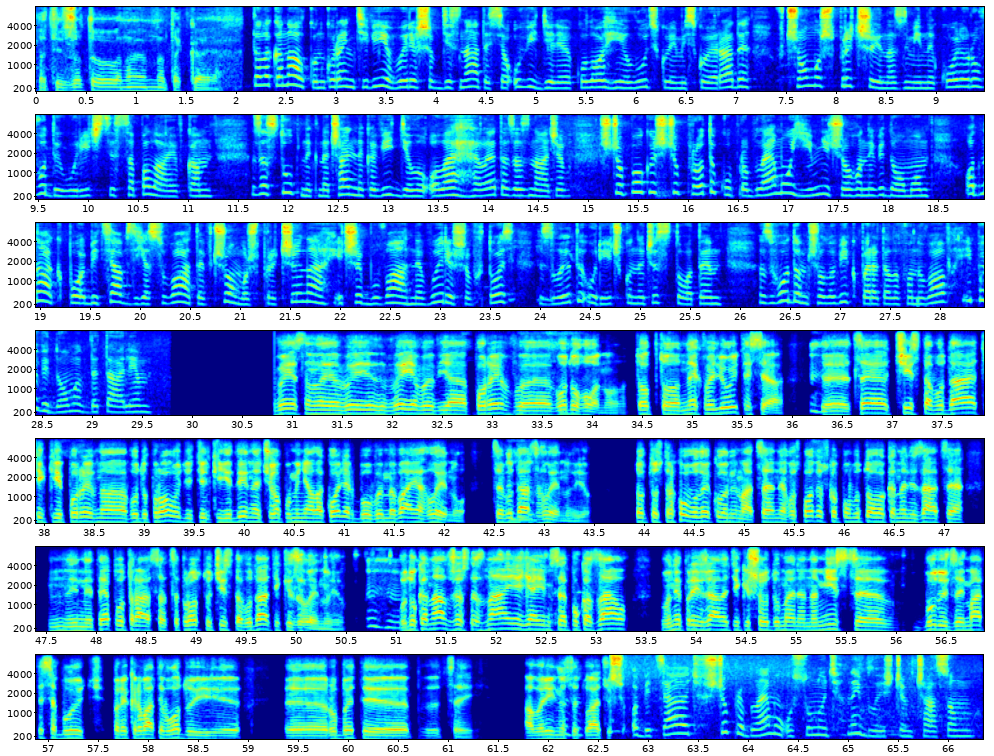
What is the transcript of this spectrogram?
От із-за того вона, вона така. Телеканал Конкурент ТВ вирішив дізнатися у відділі екології Луцької міської ради, в чому ж причина зміни кольору води у річці Сапалаївка. Заступник начальника відділу Олег Гелета зазначив, що поки що про таку проблему їм нічого не відомо. Однак пообіцяв з'ясувати, в чому ж причина і чи, бува, не вирішив хтось злити у річку нечистоти. Згодом чоловік перетелефонував і повідомив деталі. Вияснили, ви- виявив я порив е, водогону. Тобто не хвилюйтеся, е, це чиста вода, тільки порив на водопроводі, тільки єдине, чого поміняла колір, бо вимиває глину. Це вода Мгм. з глиною. Тобто страху великого нема. Це не господарсько-побутова каналізація, не, теплотраса, це просто чиста вода, тільки з глиною. Водоканал вже все знає, я їм все показав. Вони приїжджали тільки що до мене на місце, будуть займатися, будуть перекривати воду і робити е, цей аварійну ситуацію. Ж обіцяють, що проблему усунуть найближчим часом.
